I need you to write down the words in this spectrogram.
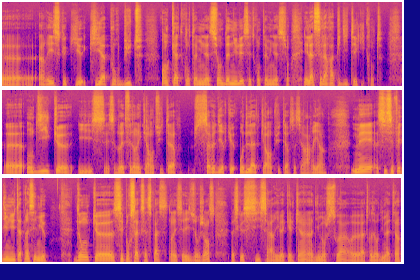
un risque qui, a pour but, en cas de contamination, d'annuler cette contamination. Et là, c'est la rapidité qui compte. on dit que ça doit être fait dans les 48 heures ça veut dire qu'au-delà de 48 heures, ça sert à rien. Mais si c'est fait 10 minutes après, c'est mieux. Donc euh, c'est pour ça que ça se passe dans les services d'urgence, parce que si ça arrive à quelqu'un un dimanche soir euh, à 3h du matin,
